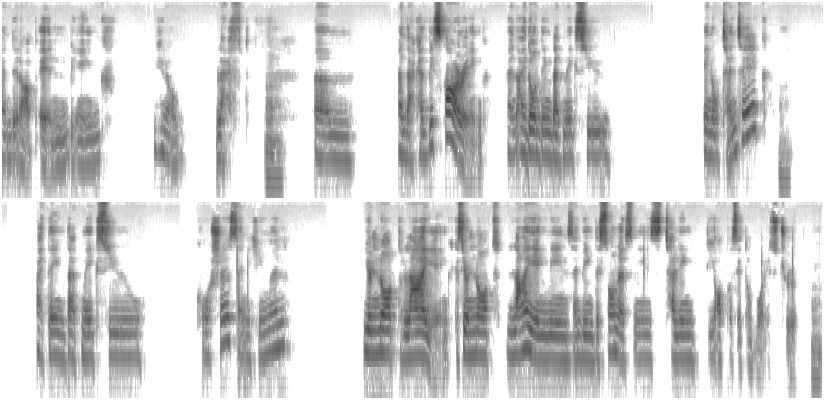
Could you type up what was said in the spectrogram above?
ended up in being, you know, left. Mhm. Um, and that can be scarring. And I don't think that makes you inauthentic. I think that makes you cautious and human you're not lying because you're not lying means and being dishonest means telling the opposite of what is true Mm.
